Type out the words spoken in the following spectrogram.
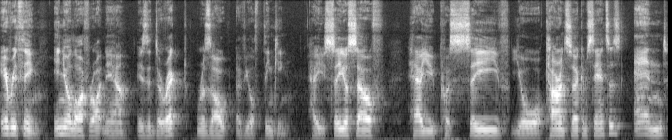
everything in your life right now is a direct result of your thinking. How you see yourself, how you perceive your current circumstances, and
